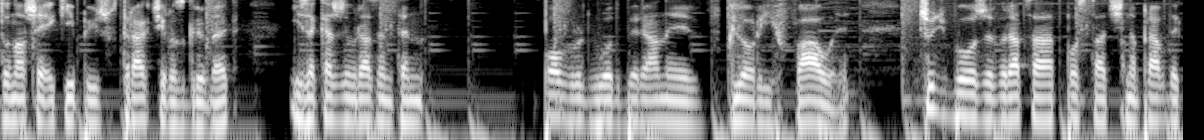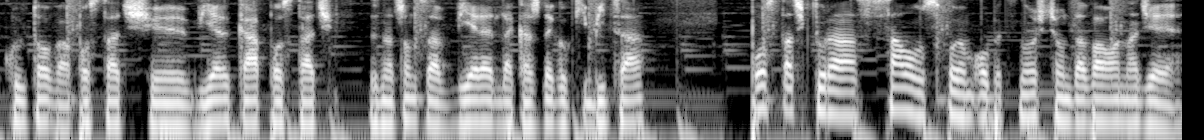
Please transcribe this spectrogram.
do naszej ekipy już w trakcie rozgrywek i za każdym razem ten powrót był odbierany w glorii chwały. Czuć było, że wraca postać naprawdę kultowa, postać e, wielka, postać znacząca wiele dla każdego kibica, postać, która całą swoją obecnością dawała nadzieję.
